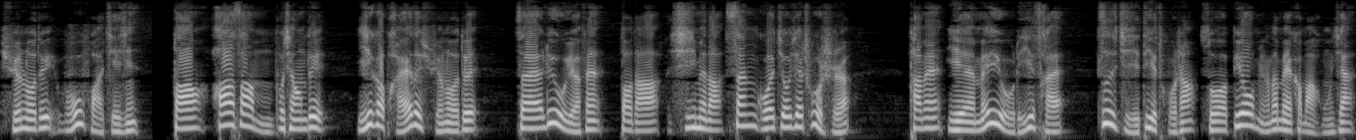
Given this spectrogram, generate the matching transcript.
巡逻队无法接近。当阿萨姆步枪队一个排的巡逻队在六月份到达西面的三国交界处时，他们也没有理睬自己地图上所标明的麦克马洪线，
